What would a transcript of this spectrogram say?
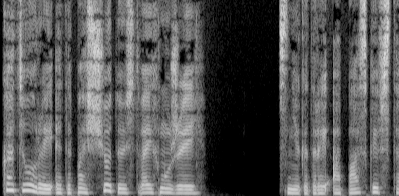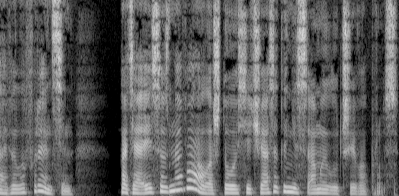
Который это по счету из твоих мужей? С некоторой опаской вставила Фрэнсин, хотя и сознавала, что сейчас это не самый лучший вопрос.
